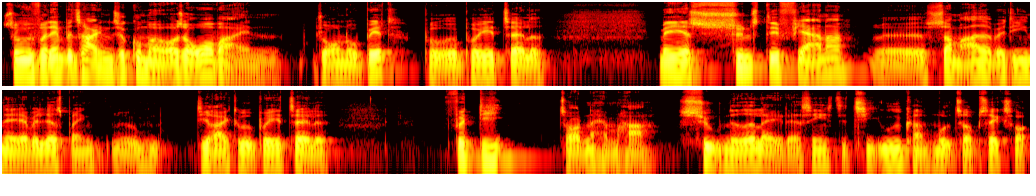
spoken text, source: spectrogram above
Så ud fra den betragtning, så kunne man jo også overveje en draw no bet på, på et-tallet. Men jeg synes, det fjerner øh, så meget af værdien, at jeg vælger at springe øh, direkte ud på et-tallet. Fordi Tottenham har syv nederlag i deres seneste 10 udkamp mod top 6 hold.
